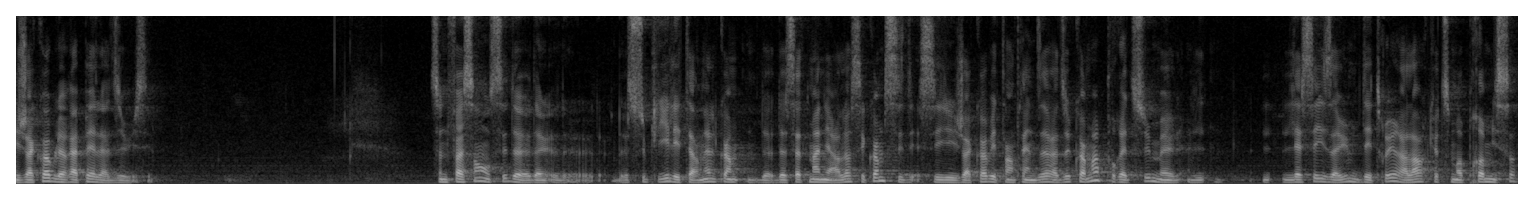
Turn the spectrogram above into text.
Et Jacob le rappelle à Dieu ici. C'est une façon aussi de, supplier l'Éternel de, cette manière-là. C'est comme si, si, Jacob est en train de dire à Dieu, comment pourrais-tu me laisser Isaïe me détruire alors que tu m'as promis ça?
